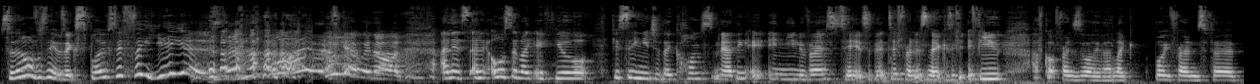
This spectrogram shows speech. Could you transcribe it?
so then obviously it was explosive for years. what was going on? And it's and also like if you're if you're seeing each other constantly, I think in university it's a bit different, isn't it? Because if, if you, I've got friends as well who've had like boyfriends for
